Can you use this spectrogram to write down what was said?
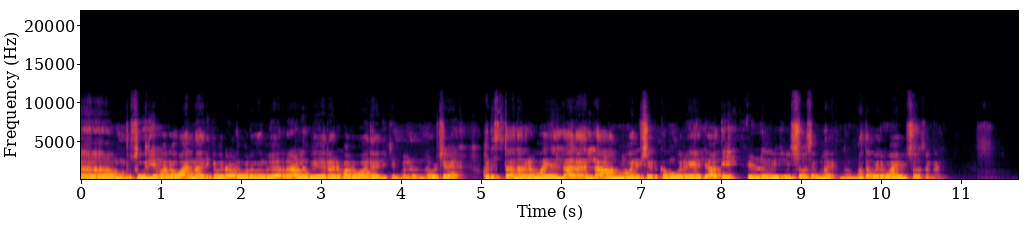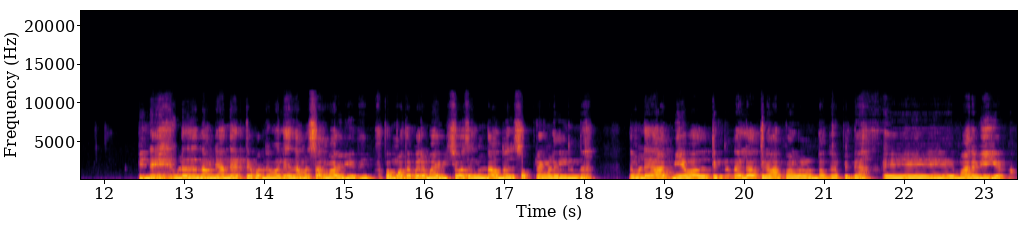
ആം, സൂര്യ ഭഗവാൻ എന്നായിരിക്കും ഒരാൾ പറയുന്നത്. വേറൊരാൾ വേറൊരു ഭഗവാനായിരിക്കും പറയുന്നത്. പക്ഷേ അടിസ്ഥാനപരമായ എല്ലാ എല്ലാ മനുഷ്യർക്കും ഒരേ ജാതി ഉള്ള വിശ്വാസങ്ങളായിരുന്നു. മതപരമായ വിശ്വാസങ്ങൾ. പിന്നെ ഉള്ളത് ഞാൻ നേരത്തെ പറഞ്ഞ പോലെ നമ്മൾ സന്മാർഗീയതയും. അപ്പൊ മതപരമായ വിശ്വാസങ്ങൾ ഉണ്ടാകുന്നത് സ്വപ്നങ്ങളിൽ നിന്ന് നമ്മളുടെ ആത്മീയവാദത്തിൽ നിന്ന് എല്ലാത്തിനും ആത്മാക്കളുണ്ടെന്ന് പിന്നെ മാനവീകരണം.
